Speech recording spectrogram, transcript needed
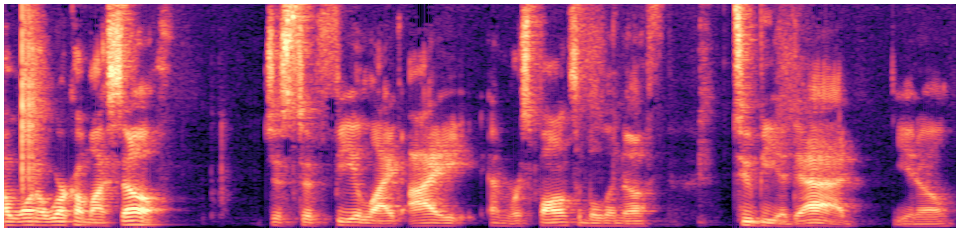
I want to work on myself just to feel like I am responsible enough to be a dad, you know.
